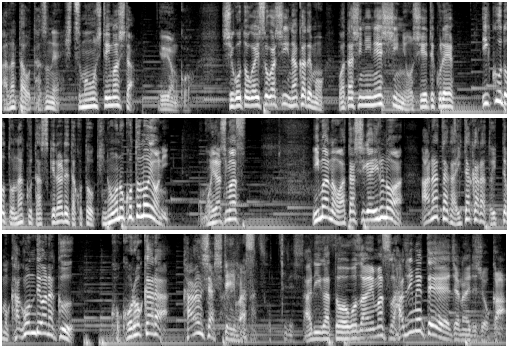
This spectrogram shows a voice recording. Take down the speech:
あなたを尋ね質問をしていました。ゆうよんこ。仕事が忙しい中でも私に熱心に教えてくれ、幾度となく助けられたことを昨日のことのように思い出します。今の私がいるのはあなたがいたからと言っても過言ではなく、心から感謝しています。ありがとうございます。初めてじゃないでしょうか。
